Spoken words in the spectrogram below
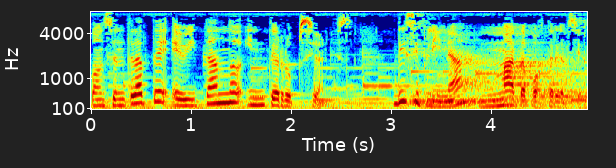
Concéntrate evitando interrupciones. Disciplina mata postergación.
